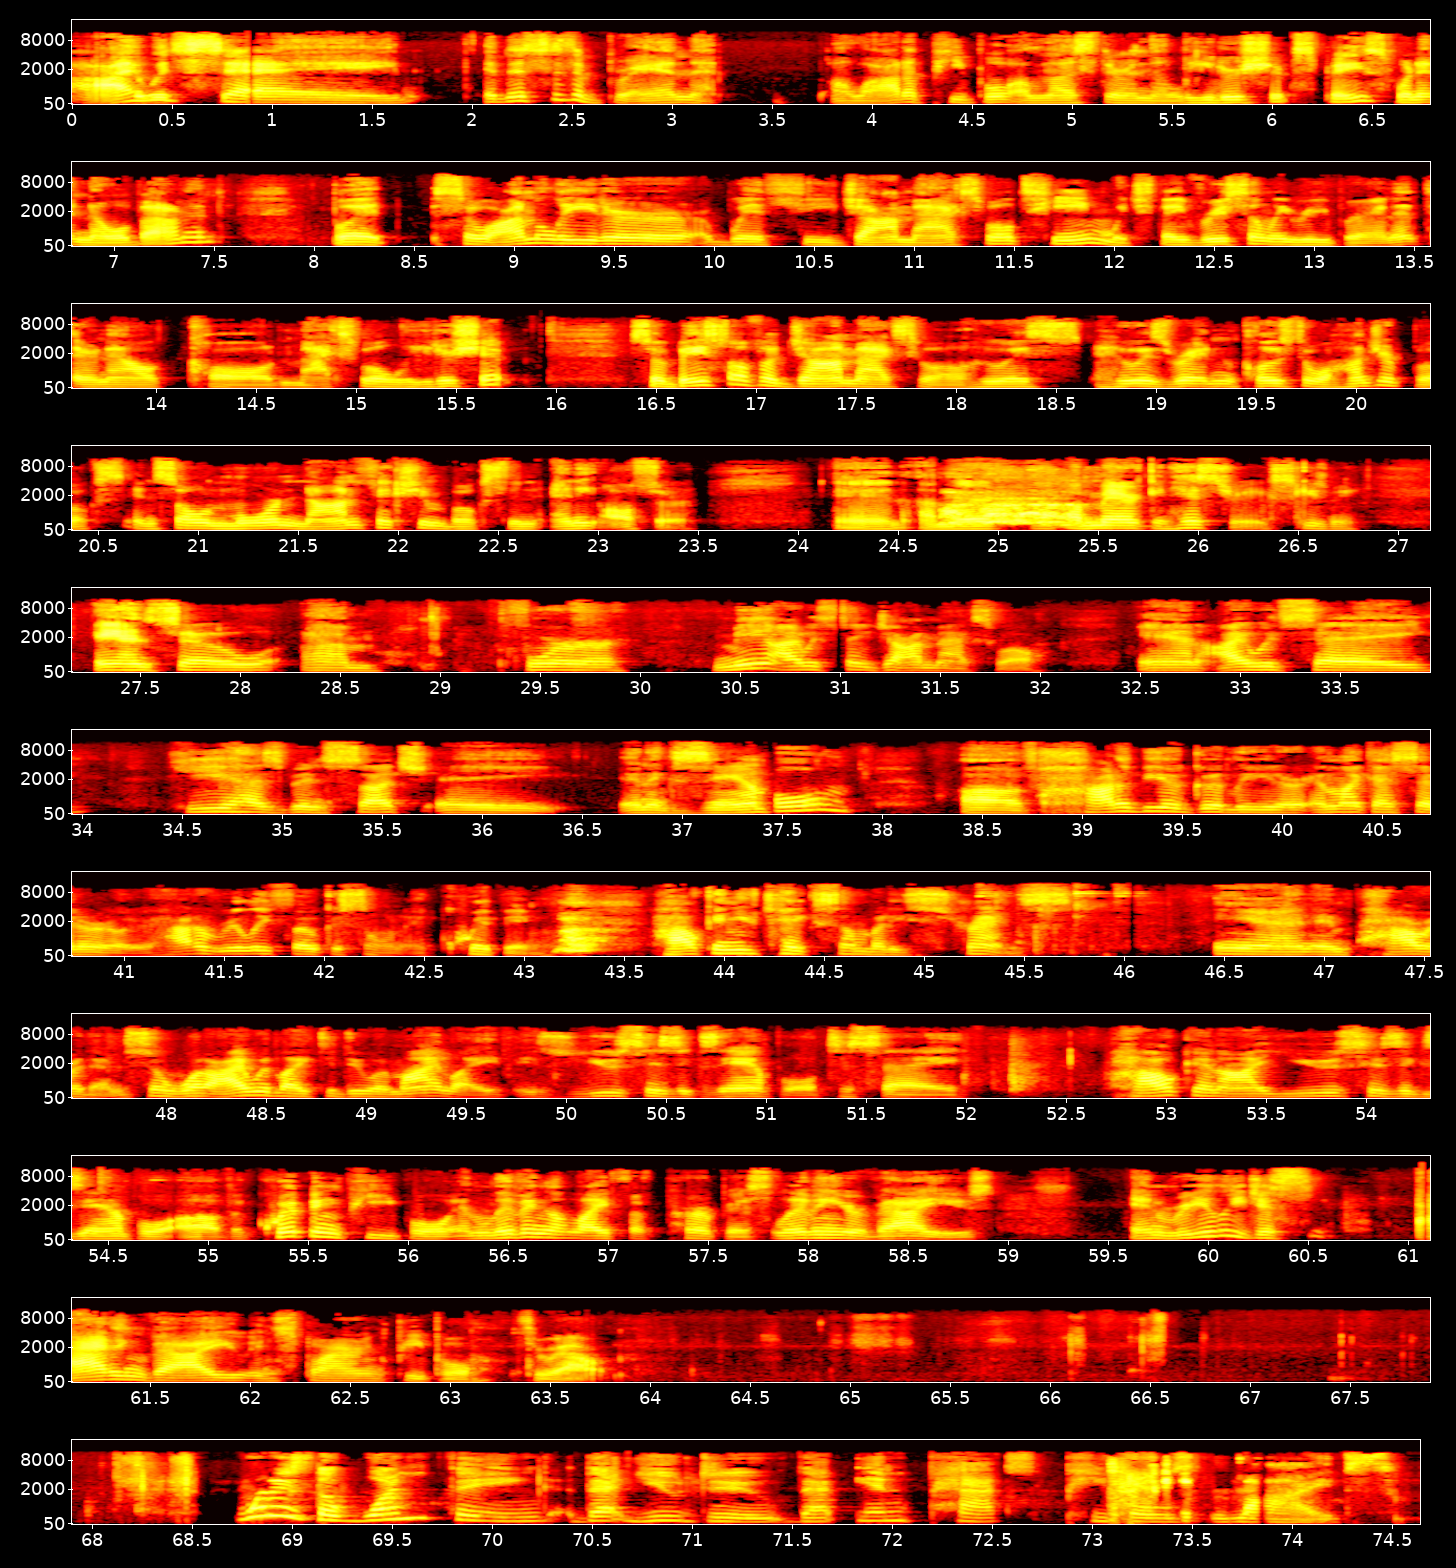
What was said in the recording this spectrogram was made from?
I would say, and this is a brand that a lot of people, unless they're in the leadership space, wouldn't know about it. But so I'm a leader with the John Maxwell team, which they've recently rebranded. They're now called Maxwell Leadership. So based off of John Maxwell, who is who has written close to 100 books and sold more nonfiction books than any author in Amer- American history, excuse me. And so um, for me, I would say John Maxwell, and I would say he has been such a an example of how to be a good leader, and like I said earlier, how to really focus on equipping. How can you take somebody's strengths and empower them? So, what I would like to do in my life is use his example to say, how can I use his example of equipping people and living a life of purpose, living your values? and really just adding value, inspiring people throughout. What is the one thing that you do that impacts people's lives?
